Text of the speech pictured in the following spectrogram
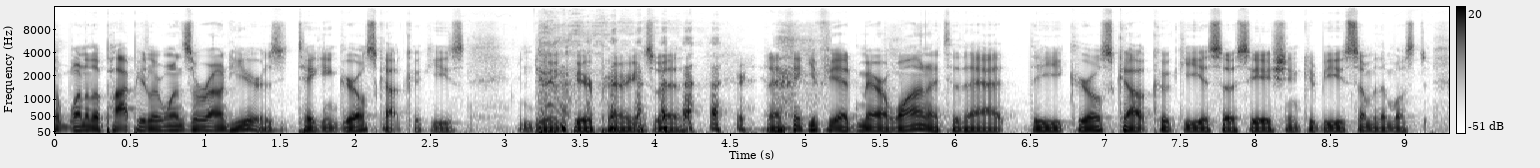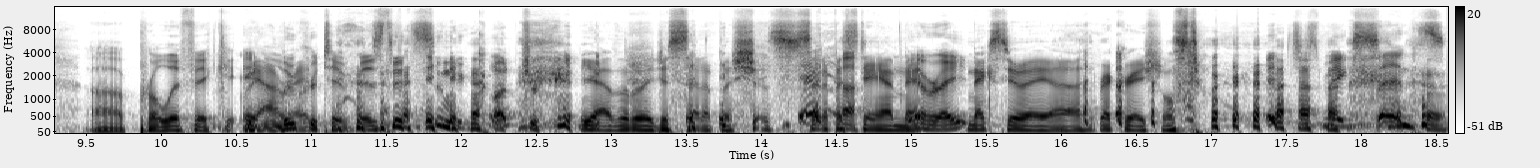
one of the popular ones around here is taking Girl Scout cookies and doing beer pairings with. And I think if you add marijuana to that, the Girl Scout Cookie Association could be some of the most uh, prolific and Yeah, right. lucrative business in the country. yeah, literally just set up a sh- set up a stand Yeah, ne- right. next to a uh, recreational store. it just makes sense.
